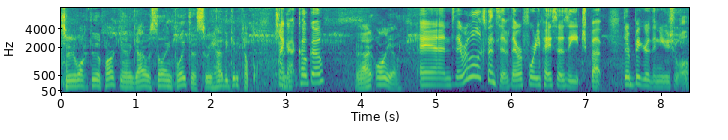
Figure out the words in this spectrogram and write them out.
So we walked through the park and a guy was selling palitas, so we had to get a couple. I got cocoa. And I, Oreo. And they were a little expensive. They were 40 pesos each, but they're bigger than usual.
